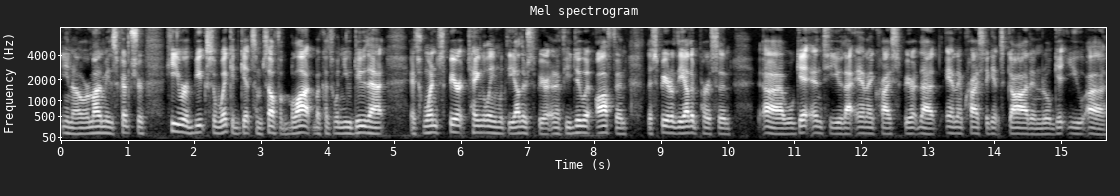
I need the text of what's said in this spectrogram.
you know reminded me of the scripture he rebukes the wicked gets himself a blot because when you do that it's one spirit tangling with the other spirit. And if you do it often the spirit of the other person uh, will get into you that antichrist spirit that antichrist against god and it'll get you uh,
